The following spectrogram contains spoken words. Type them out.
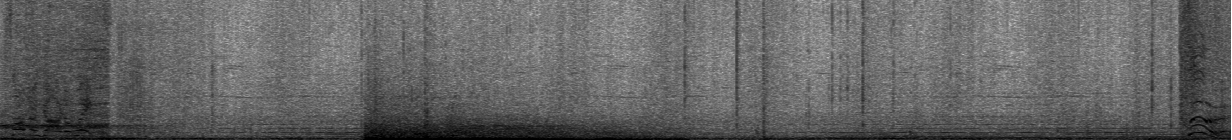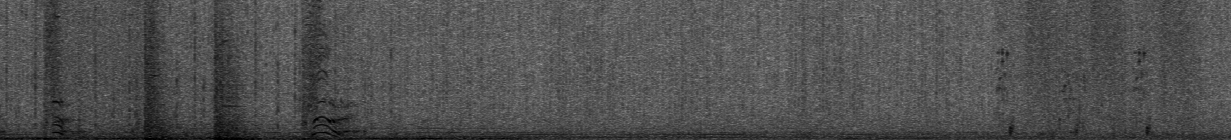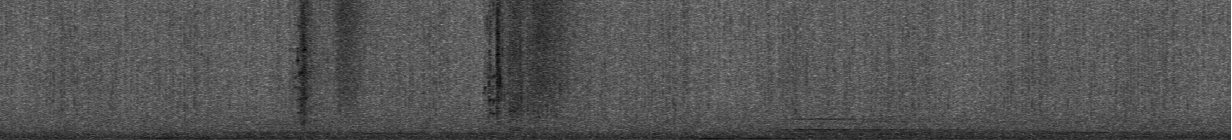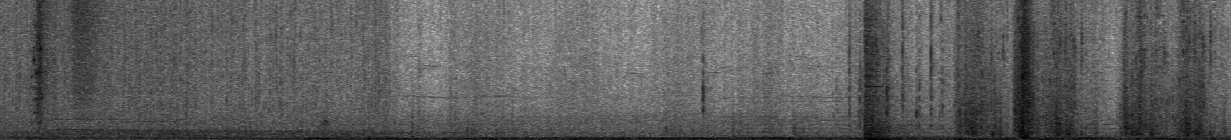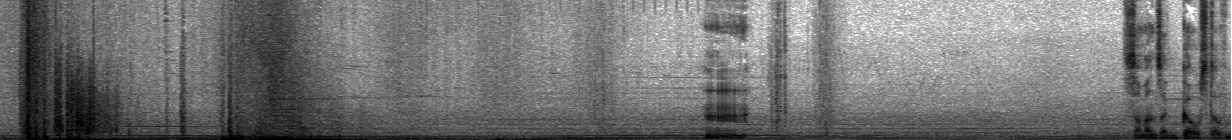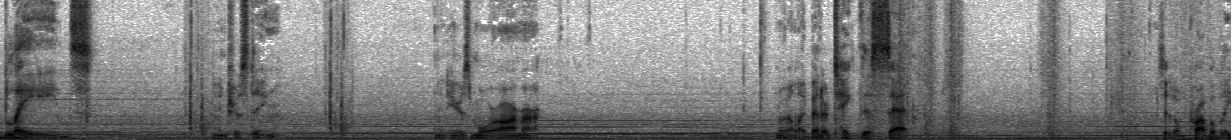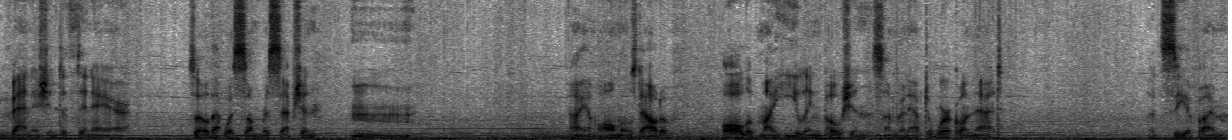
Summons a ghost of blades. Interesting. And here's more armor. Well, I better take this set. 'Cause It'll probably vanish into thin air. So that was some reception. Hmm. I am almost out of all of my healing potions. I'm going to have to work on that. Let's see if I'm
